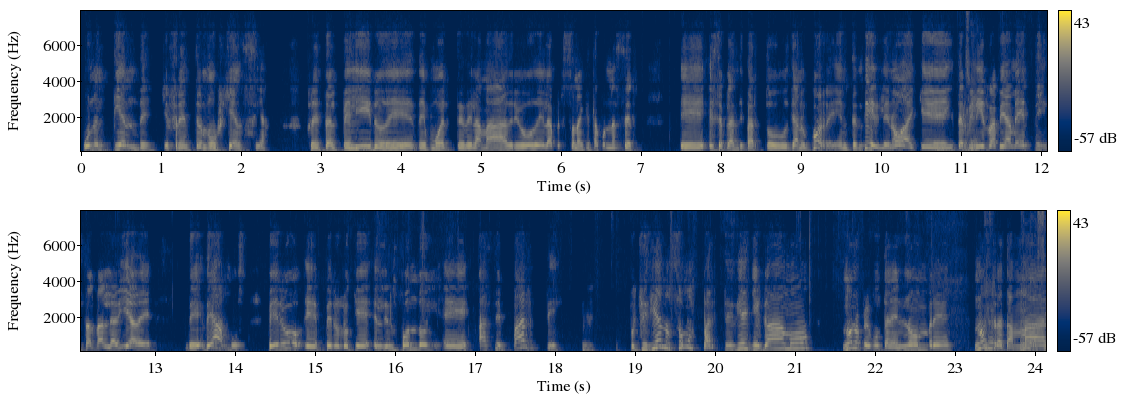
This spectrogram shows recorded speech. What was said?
Uno entiende que frente a una urgencia, frente al peligro de, muerte de la madre o de la persona que está por nacer, eh, ese plan de parto ya no corre, es entendible, ¿no? Hay que intervenir rápidamente y salvar la vida de, de, ambos. Pero, pero lo que en el fondo hace parte, porque hoy día no somos parte, hoy día llegamos, no nos preguntan el nombre, nos tratan mal.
